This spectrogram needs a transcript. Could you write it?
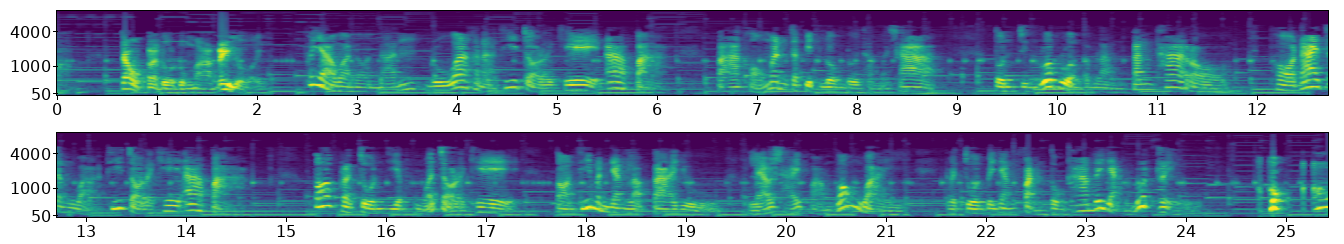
าก เจ้ากระโดดลงมาได้เลยพระยาวานอนนั้นรู้ว่าขณะที่จระเข้อ้าปาก ตาของมันจะปิดลงโดยธรรมชาติ ตนจึงรวบรวมกำลังตั้งท่ารอ พอได้จังหวะที่จระเข้อ้าปาก ก็กระโจนเหยียบหัวจระเข้ตอนที่มันยังหลับตาอยู่ แล้วใช้ความว่องไว กระโจนไปยังฝั่งตรงข้ามได้อย่างรวดเร็ว เอ้า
